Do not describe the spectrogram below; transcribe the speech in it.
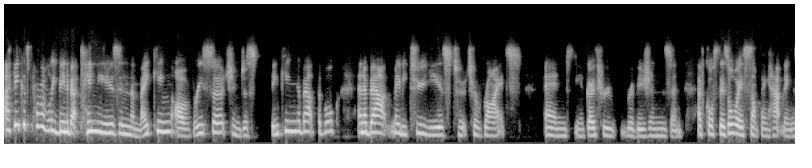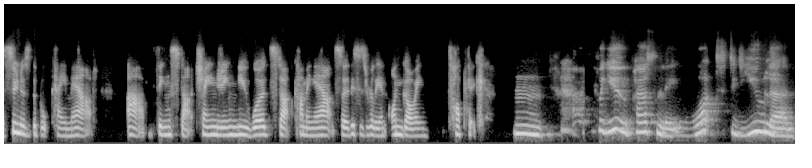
I think it's probably been about 10 years in the making of research and just thinking about the book, and about maybe two years to, to write and you know, go through revisions. And of course, there's always something happening. As soon as the book came out, uh, things start changing, new words start coming out. So this is really an ongoing topic. Mm. For you personally, what did you learn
